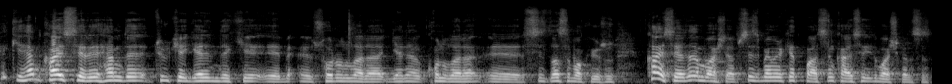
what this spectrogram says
Peki hem Kayseri hem de Türkiye genelindeki e, e, sorunlara, genel konulara e, siz nasıl bakıyorsunuz? Kayseri'den başlayalım. Siz Memleket Partisi'nin Kayseri İl Başkanısınız.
